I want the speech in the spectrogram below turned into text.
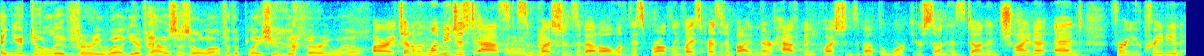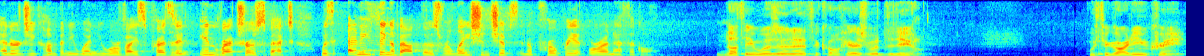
and you do live very well. You have houses all over the place. You live very well. all right, gentlemen, let me just ask oh, some man. questions about all of this broadly. Vice President Biden, there have been questions about the work your son has done in China and for a Ukrainian energy company when you were vice president. In retrospect, was anything about those relationships inappropriate or unethical? Nothing was unethical. Here's what the deal with regard to Ukraine,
